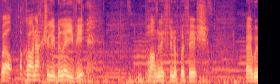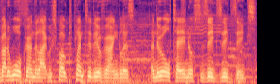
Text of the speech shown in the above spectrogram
Well, I can't actually believe it, but I'm lifting up a fish. Uh, we've had a walk around the lake, we've spoke to plenty of the other anglers and they're all telling us zig, zig, zigs,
